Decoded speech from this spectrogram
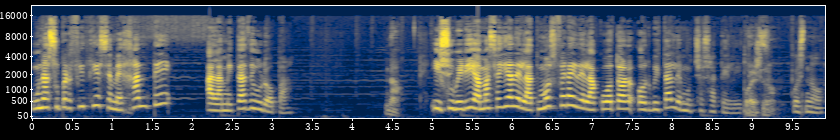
una superficie semejante a la mitad de Europa. No. Y subiría más allá de la atmósfera y de la cuota orbital de muchos satélites. Pues no. Pues no. O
